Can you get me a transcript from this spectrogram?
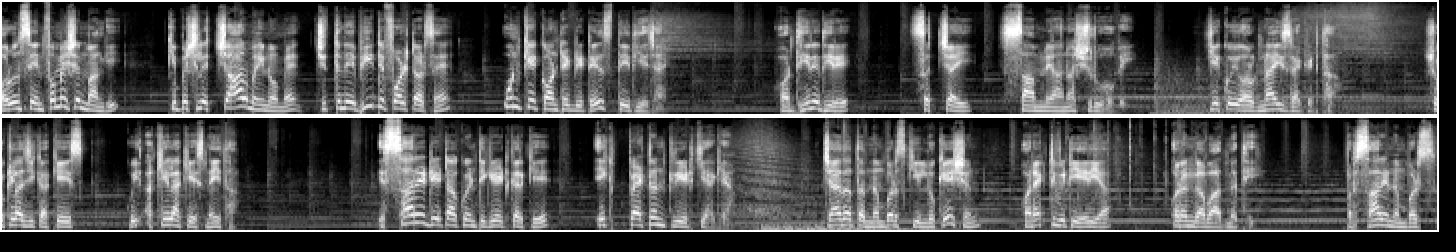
और उनसे इंफॉर्मेशन मांगी कि पिछले चार महीनों में जितने भी डिफॉल्टर्स हैं, उनके कॉन्टेक्ट डिटेल्स दे दिए जाएँ। और धीरे धीरे सच्चाई सामने आना शुरू हो गई। यह कोई ऑर्गेनाइज रैकेट था। शुक्ला जी का केस कोई अकेला केस नहीं था। इस सारे डेटा को इंटीग्रेट करके एक पैटर्न क्रिएट किया गया। ज़्यादातर नंबर्स की लोकेशन और एक्टिविटी एरिया औरंगाबाद में थी, पर सारे नंबर्स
